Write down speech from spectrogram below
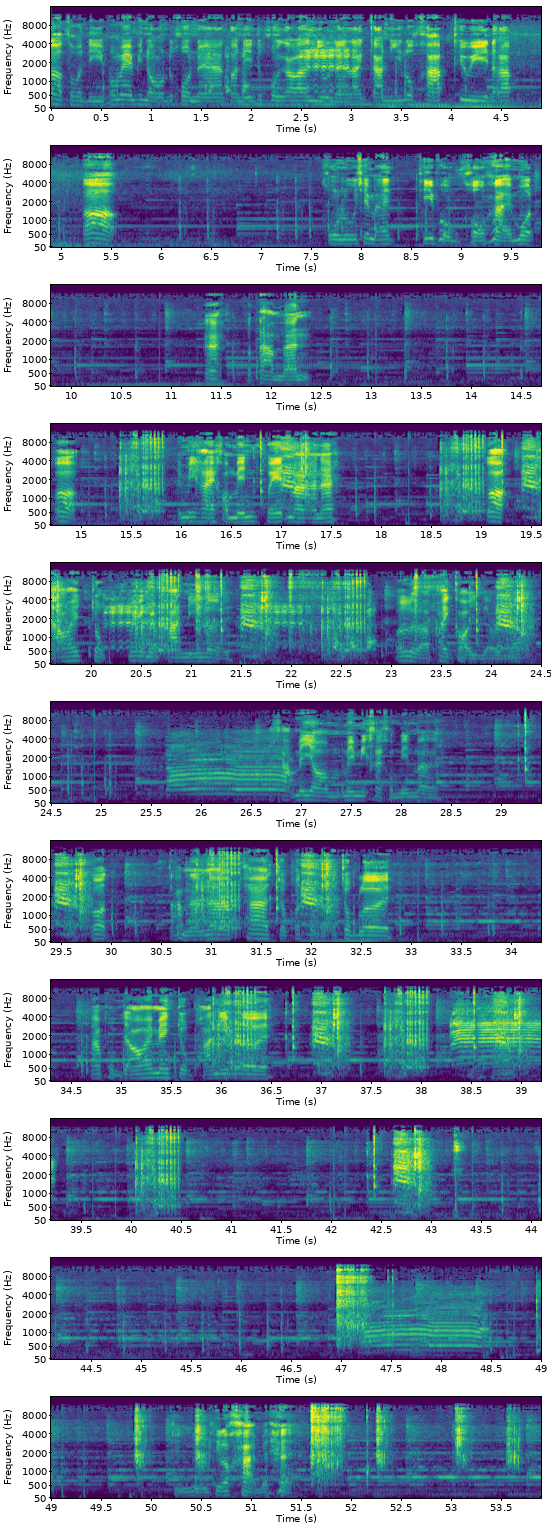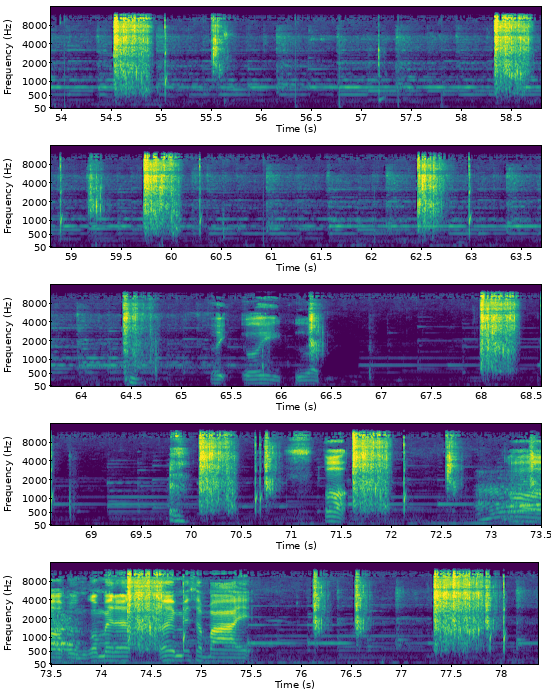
ก็สวัสดีพ่อแม่พี่น้องทุกคนนะตอนนี้ทุกคนกำลังอยู่ในรายการนี้โลกครับทีวีนะครับ ก็ คงรู้ใช่ไหมที่ผมของหายหมดอะก็ตามนั้น ก็ไม่มีใครคอมเมนต์เควสมานะ ก็จะเอาให้จบแม่งในพาร์ทนี้เลย ก็เหลือไปเกาะอีกเดียวแล้วนะครับไม่ยอมไม่มีใครคอมเมนต์มา ก็ตามนั้นนะครับ ถ้าจบก็จบก็จบเลยนะครับผมจะเอาให้แม่งจบพาร์ทนี้ไปเลยนะครับสิ่งหนึ่งที่เราขาดไม่ได้ ฮ้ยเอ้ยเกือบก็ ก็ผมก็ไม่ได้ เอ้ย ไม่สบาย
